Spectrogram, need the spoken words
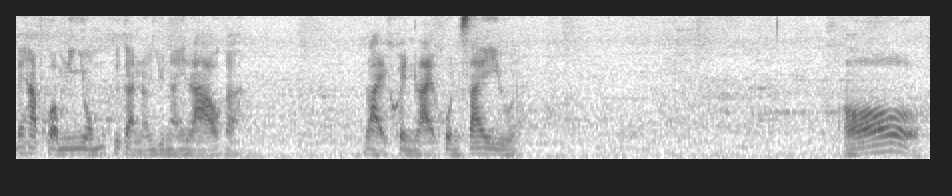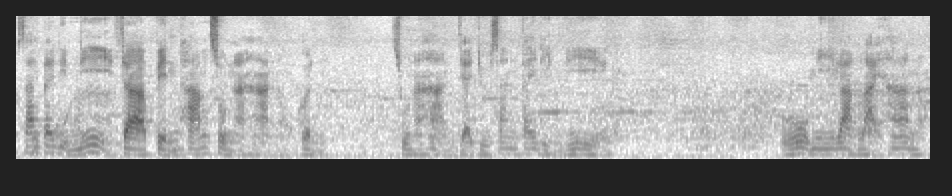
ได้รับความนิยมคือกันเนาะอยู่ในลาวก็หลายคนหลายคนใส่อยู่เนาะอ๋อสั้นใต้ดินนี่จะเป็นทางศูนย์อาหารของเพิ่นศูนย์อาหารจะอยู่สั้นใต้ดินนี่เองโอ้มีหลากหลายห้านเนาะ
